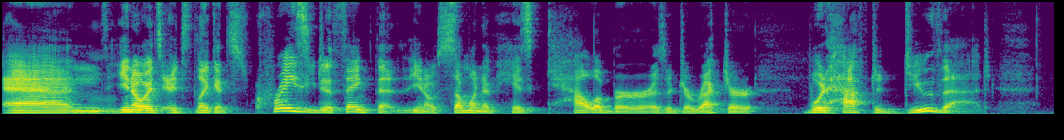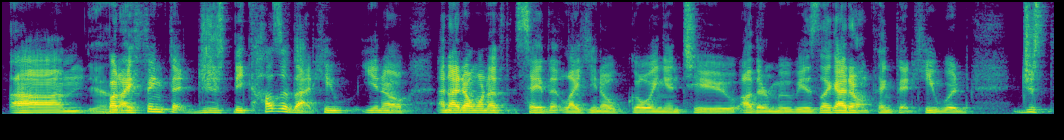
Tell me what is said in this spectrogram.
And Mm-hmm. you know, it's it's like it's crazy to think that you know someone of his caliber as a director would have to do that. Um, Yeah. But I think that just because of that, he, you know, and I don't want to say that like, you know, going into other movies, like, I don't think that he would just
